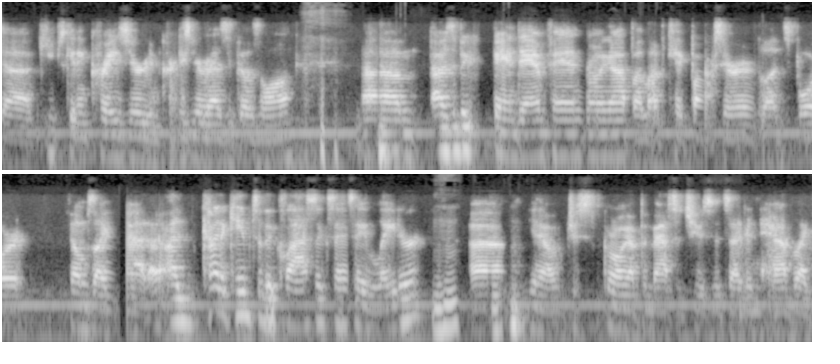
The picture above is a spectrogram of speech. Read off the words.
uh, keeps getting crazier and crazier as it goes along. um, I was a big Van Damme fan growing up. I loved Kickboxer, Bloodsport, films like that. I, I kind of came to the classics, I'd say, later. Mm-hmm. Uh, you know, just growing up in Massachusetts, I didn't have like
